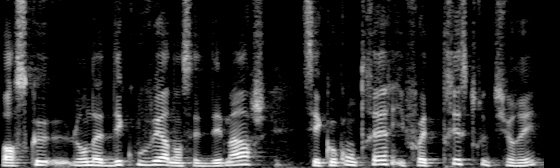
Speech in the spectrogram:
Or, ce que l'on a découvert dans cette démarche, c'est qu'au contraire, il faut être très structuré,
